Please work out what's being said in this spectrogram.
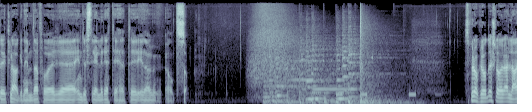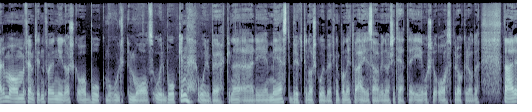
eh, Klagenemnda for eh, industrielle rettigheter i dag, altså. Språkrådet slår alarm om fremtiden for nynorsk og bokmålsordboken. Ordbøkene er de mest brukte norske ordbøkene på nett og eies av Universitetet i Oslo og Språkrådet. Det er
